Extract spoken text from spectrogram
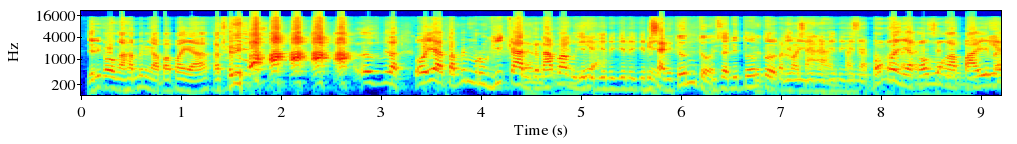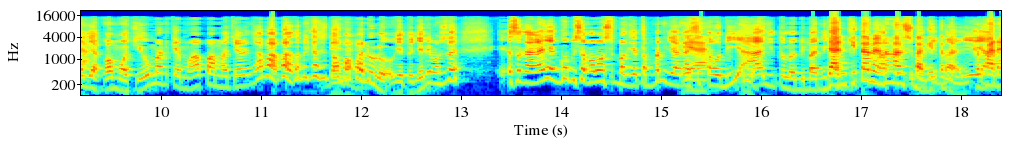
Jadi kalau nggak hamil nggak apa-apa ya, kata dia. Terus bilang, oh iya tapi merugikan. Kenapa begini Iya. gini gini gini? Bisa dituntut. Bisa dituntut. Gini gini gini gini. Pokoknya kamu mau ngapain iya. aja, kau mau ciuman kayak mau apa sama cewek nggak apa-apa, tapi kasih tau Iya, papa dulu gitu. Jadi maksudnya, eh, seenggaknya gue bisa ngomong sebagai temen yang ngasih Iya, tahu dia iya. gitu loh dibandingkan Dan kita memang harus sebagai teman. iya. Kepada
